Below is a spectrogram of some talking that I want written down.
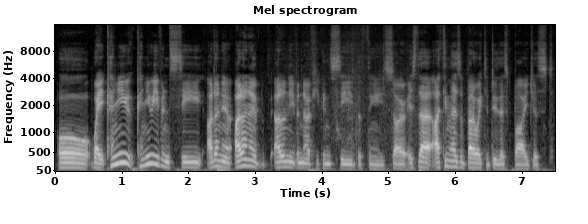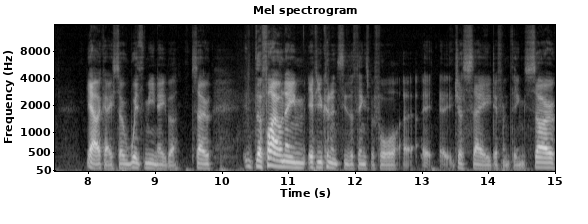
Or wait, can you can you even see? I don't know. I don't know. I don't even know if you can see the thingy. So is there? I think there's a better way to do this by just. Yeah. Okay. So with me, neighbor. So the file name, if you couldn't see the things before, uh, it, it just say different things. So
